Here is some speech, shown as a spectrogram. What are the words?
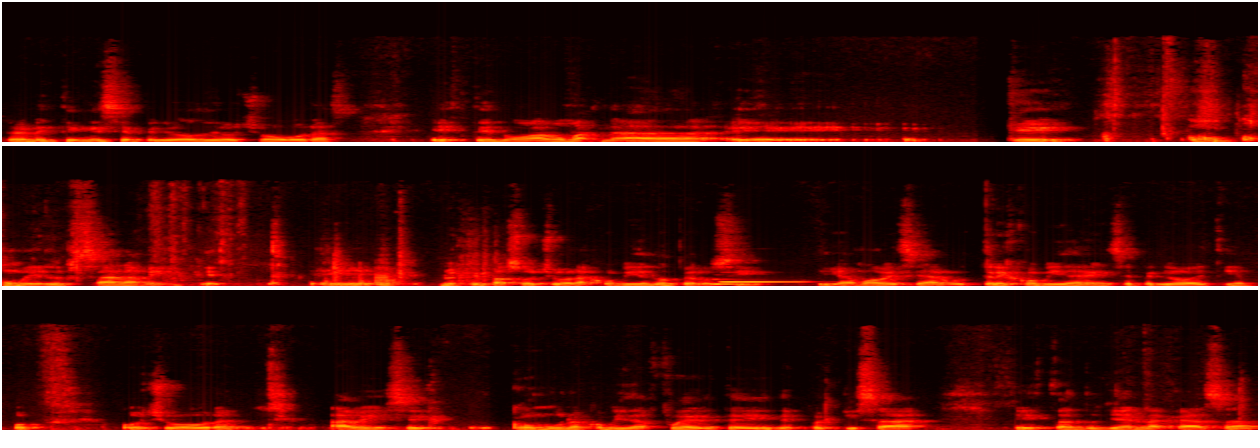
Realmente en ese periodo de 8 horas este, no hago más nada. Eh, que comer sanamente. Eh, no es que paso ocho horas comiendo, pero sí, digamos, a veces hago tres comidas en ese periodo de tiempo, ocho horas. A veces como una comida fuerte y después quizás estando ya en la casa,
